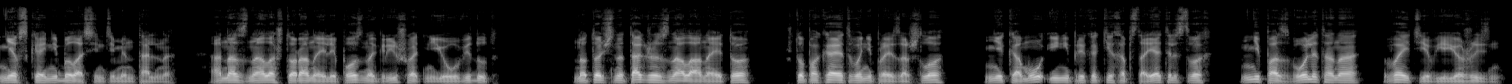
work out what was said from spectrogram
Невская не была сентиментальна. Она знала, что рано или поздно Гришу от нее уведут. Но точно так же знала она и то, что пока этого не произошло, никому и ни при каких обстоятельствах не позволит она войти в ее жизнь.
